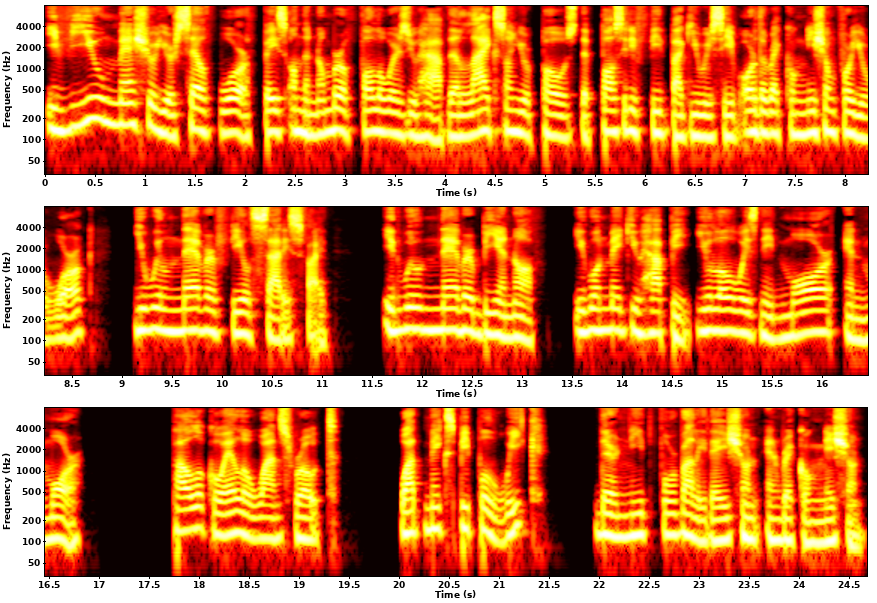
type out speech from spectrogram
If you measure your self worth based on the number of followers you have, the likes on your post, the positive feedback you receive, or the recognition for your work, you will never feel satisfied. It will never be enough. It won't make you happy. You'll always need more and more. Paulo Coelho once wrote, What makes people weak? Their need for validation and recognition,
